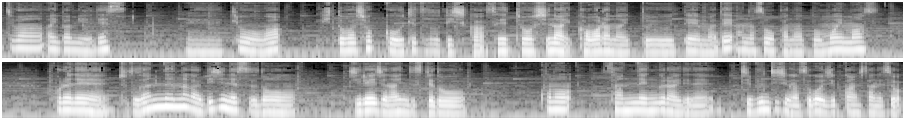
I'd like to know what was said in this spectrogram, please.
にちは、相葉美優です、えー、今日は人はショックを受けた時しか成長しない変わらないというテーマで話そうかなと思います。これねちょっと残念ながらビジネスの事例じゃないんですけどこの3年ぐらいでね自分自身がすごい実感したんですよ。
